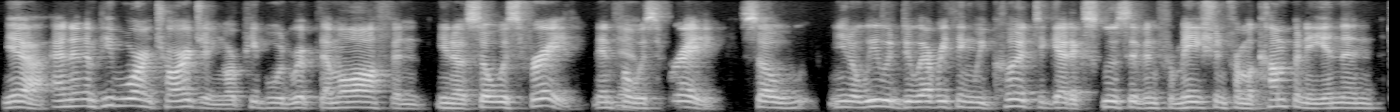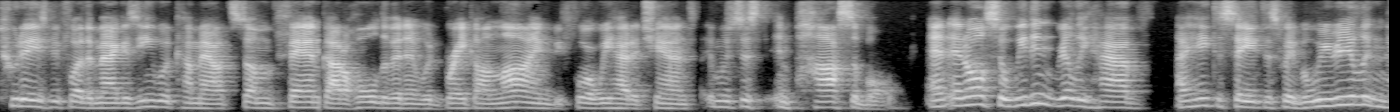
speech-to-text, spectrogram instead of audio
Yeah, and and people weren't charging, or people would rip them off, and you know, so it was free. Info Yeah. was free. So you know, we would do everything we could to get exclusive information from a company, and then two days before the magazine would come out, some fan got a hold of it and would break online before we had a chance. It was just impossible. And and also, we didn't really have. I hate to say it this way, but we really didn't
